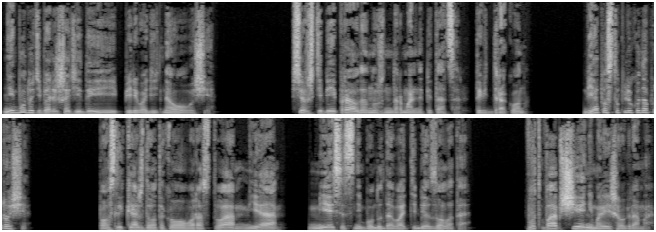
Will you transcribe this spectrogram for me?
не буду тебя лишать еды и переводить на овощи. Все же тебе и правда нужно нормально питаться. Ты ведь дракон. Я поступлю куда проще. После каждого такого воровства я месяц не буду давать тебе золото. Вот вообще ни малейшего грамма.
